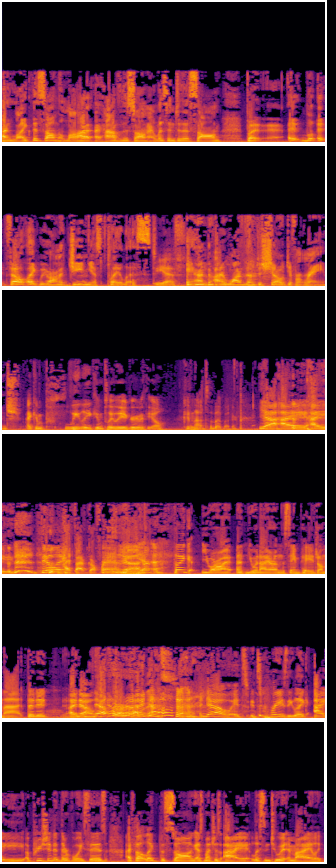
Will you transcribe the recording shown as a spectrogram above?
I like this song a lot. I have this song. I listen to this song, but uh, it it felt like we were on a Genius playlist. Yes. and I wanted them to show different range. I completely, completely agree with you. Could not say that better. Yeah, I I feel High like five, girlfriend. yeah. I feel like you are uh, you and I are on the same page on that. That it I know. Never. I know. I know. It's it's crazy. Like I appreciated their voices. I felt like the song as much as I listened to it in my like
